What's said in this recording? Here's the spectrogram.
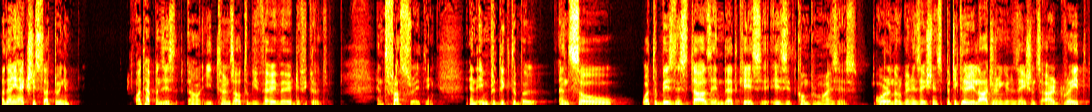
But when you actually start doing it, what happens is uh, it turns out to be very very difficult and frustrating and unpredictable. And so what the business does in that case is it compromises. Or an organization, particularly larger organizations, are great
